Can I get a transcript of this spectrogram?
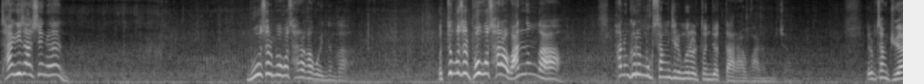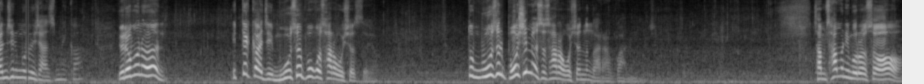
자기 자신은 무엇을 보고 살아가고 있는가? 어떤 것을 보고 살아왔는가? 하는 그런 묵상 질문을 던졌다라고 하는 거죠. 여러분 참 귀한 질문이지 않습니까? 여러분은 이때까지 무엇을 보고 살아오셨어요? 또 무엇을 보시면서 살아오셨는가라고 하는 거죠. 참 사모님으로서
